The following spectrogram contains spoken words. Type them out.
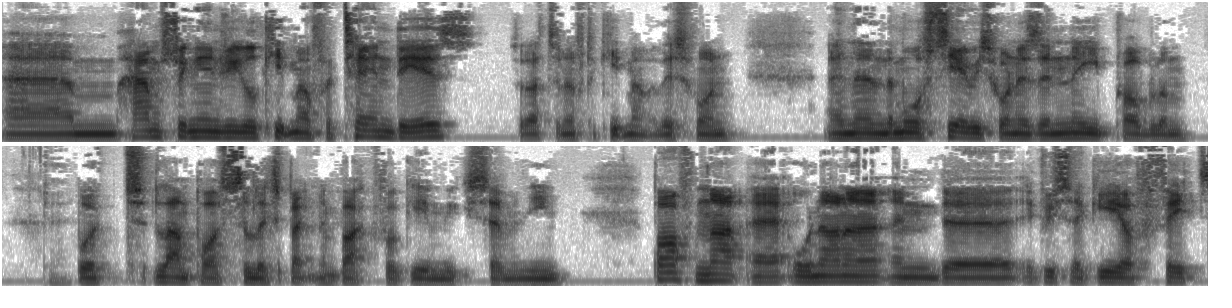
Um, hamstring injury will keep him out for ten days, so that's enough to keep him out of this one. And then the more serious one is a knee problem, okay. but Lampard's still expecting him back for game week 17. Apart from that, uh, Onana and uh, Idrissa Gueye are fit,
